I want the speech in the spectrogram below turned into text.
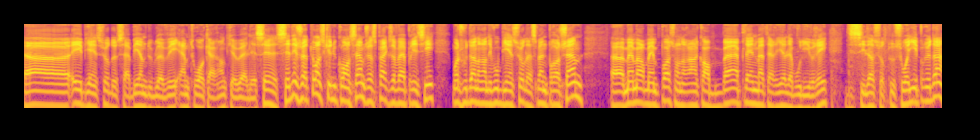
Euh, et bien sûr de sa BMW M340 qui a eu à laisser. C'est déjà tout en ce qui nous concerne. J'espère que vous avez apprécié. Moi, je vous donne rendez-vous bien sûr la semaine prochaine. Euh, même heure, même poste, on aura encore plein de matériel à vous livrer. D'ici là, surtout, soyez prudents.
